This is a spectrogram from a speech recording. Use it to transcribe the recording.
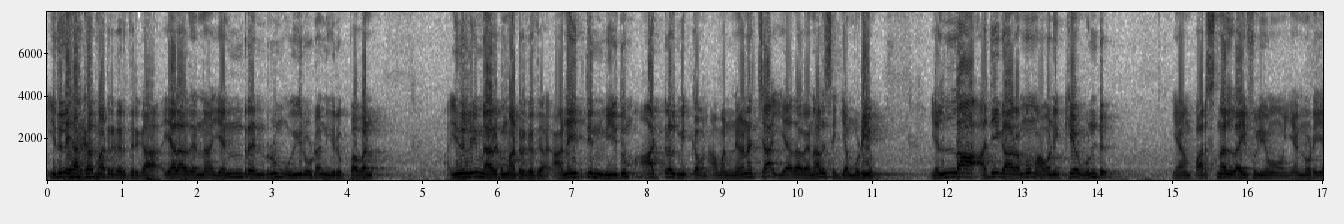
இதில் யாருக்காவது மாற்று கருத்து இருக்கா? ஏழாவது என்ன? என்றென்றும் உயிருடன் இருப்பவன். இதுலேயும் யாருக்கும் மாற்று கருத்து அனைத்தின் மீதும் ஆற்றல் மிக்கவன். அவன் நினைச்சா எதை வேணாலும் செய்ய முடியும். எல்லா அதிகாரமும் அவனுக்கே உண்டு. என் பர்சனல் லைஃப்லேயும் என்னுடைய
